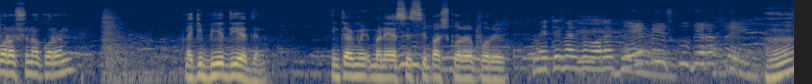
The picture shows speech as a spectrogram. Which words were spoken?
পড়াশোনা করেন? নাকি বিয়ে দিয়ে দেন? ইন্টারমিডিয়েট মানে এসএসসি পাস করার পরে? হ্যাঁ?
